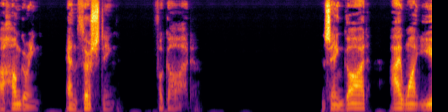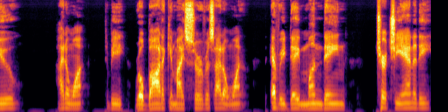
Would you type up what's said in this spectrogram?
are hungering and thirsting for God. And saying, God, I want you. I don't want to be robotic in my service. I don't want everyday mundane churchianity.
